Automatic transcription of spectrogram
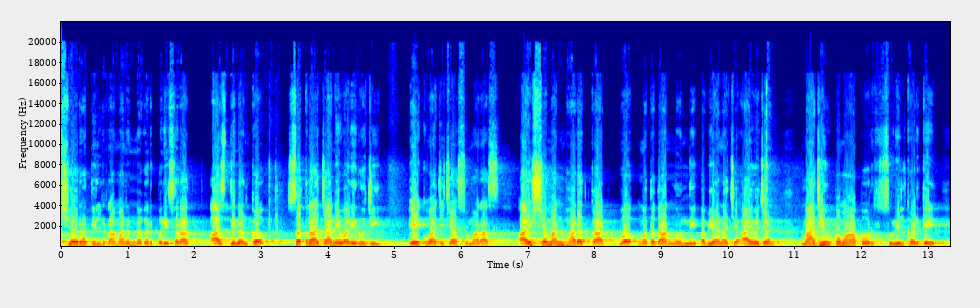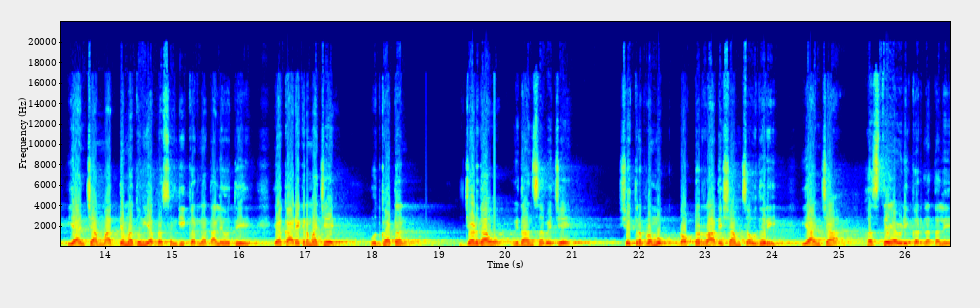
शहरातील रामानंद नगर परिसरात आज दिनांक सतरा जानेवारी रोजी एक वाजेच्या सुमारास आयुष्यमान भारत कार्ड व मतदार नोंदणी अभियानाचे आयोजन माजी उपमहापौर सुनील खडके यांच्या माध्यमातून या प्रसंगी करण्यात आले होते. या कार्यक्रमाचे उद्घाटन जळगाव विधानसभेचे क्षेत्रप्रमुख डॉक्टर राधेश्याम चौधरी यांच्या हस्ते यावेळी करण्यात आले.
